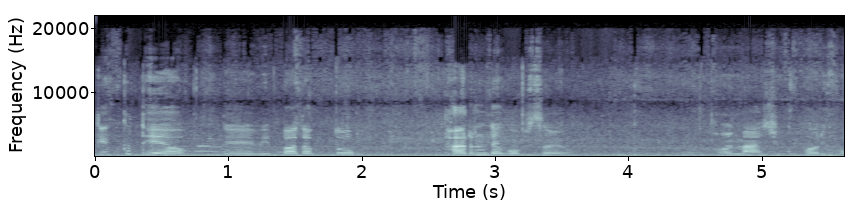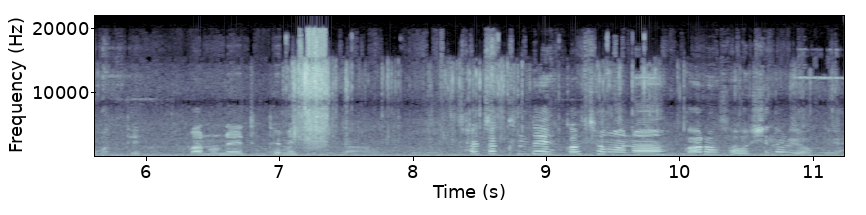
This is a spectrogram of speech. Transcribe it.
깨끗해요. 근데 밑바닥도 다른 데가 없어요. 얼마 안 신고 버린 것 같아. 만 원에 득템했습니다. 살짝 큰데 깔창 하나 깔아서 신으려고요.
